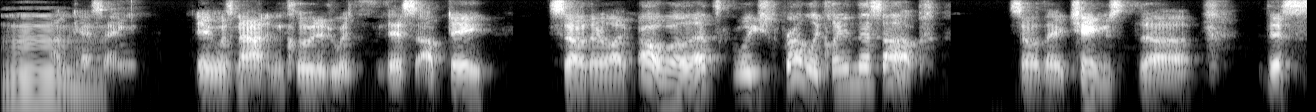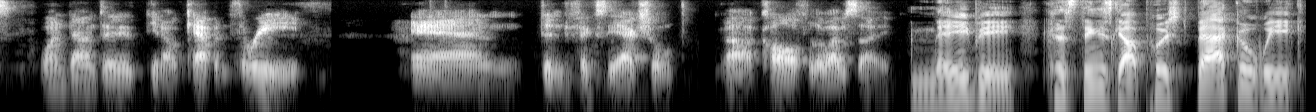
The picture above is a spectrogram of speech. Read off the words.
I'm Hmm. guessing it was not included with this update. So they're like, "Oh well, that's we should probably clean this up." So they changed the this one down to you know Cap'n three, and didn't fix the actual uh, call for the website. Maybe because things got pushed back a week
